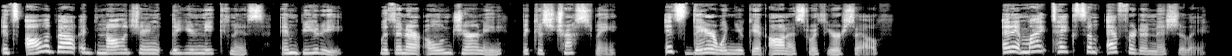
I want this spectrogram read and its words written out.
It's all about acknowledging the uniqueness and beauty within our own journey because trust me, it's there when you get honest with yourself. And it might take some effort initially.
